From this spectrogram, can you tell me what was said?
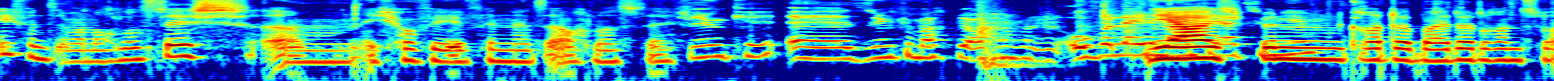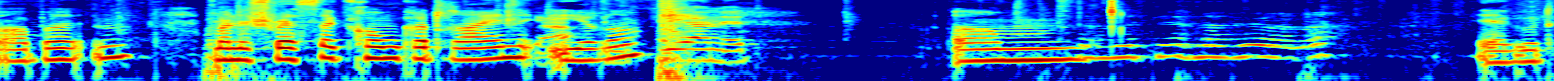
Ich find's immer noch lustig. Ähm, ich hoffe, ihr findet es auch lustig. Sönke, äh, Sönke macht mir auch noch ein Overlay. Ja, ich bin gerade dabei, daran zu arbeiten. Meine Schwester kommt gerade rein. ja, Ehre. Sehr nett. Ähm, ja, gut.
